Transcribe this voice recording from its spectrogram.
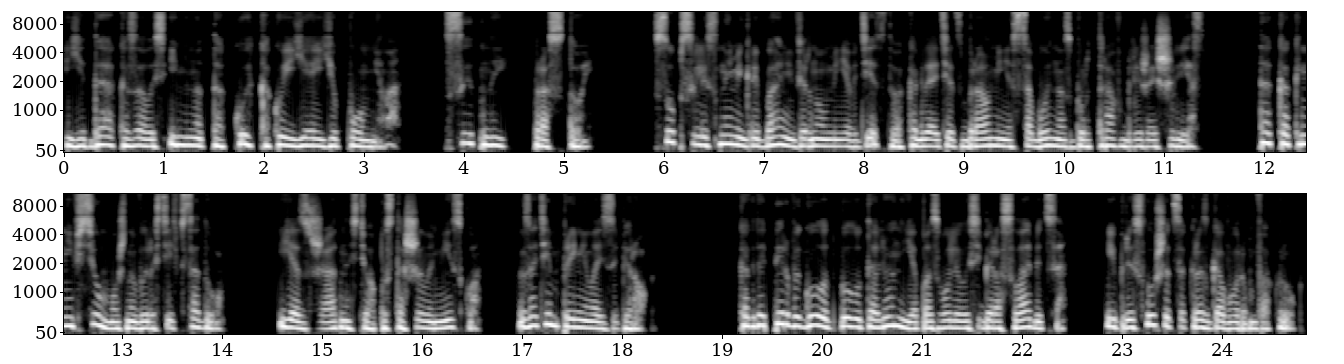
Еда оказалась именно такой, какой я ее помнила. Сытной, простой. Суп с лесными грибами вернул меня в детство, когда отец брал меня с собой на сбор трав в ближайший лес, так как не все можно вырастить в саду. Я с жадностью опустошила миску, затем принялась за пирог. Когда первый голод был утолен, я позволила себе расслабиться и прислушаться к разговорам вокруг.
